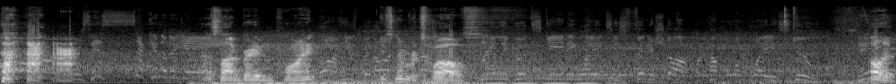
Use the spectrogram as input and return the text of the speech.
There's his second of the game. That's not Brayden Point. Well, he's He's number 12. Really good skating legs. He's finished off a couple of plays too. Oh,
